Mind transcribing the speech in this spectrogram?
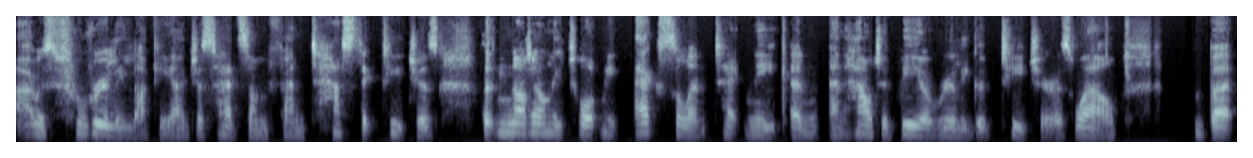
I was really lucky. I just had some fantastic teachers that not only taught me excellent technique and, and how to be a really good teacher as well, but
